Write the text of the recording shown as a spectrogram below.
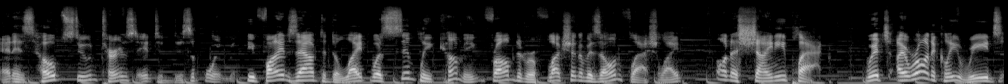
and his hope soon turns into disappointment. He finds out that the light was simply coming from the reflection of his own flashlight on a shiny plaque, which ironically reads,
